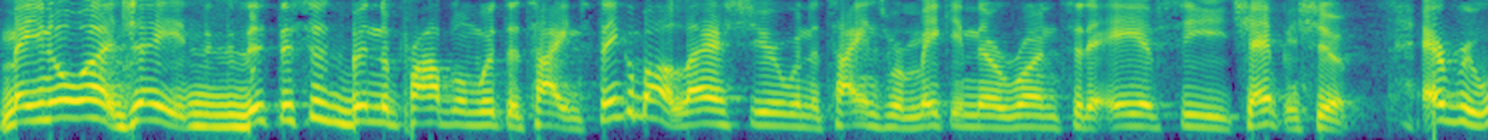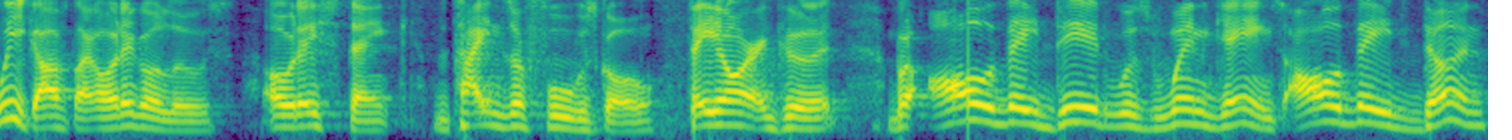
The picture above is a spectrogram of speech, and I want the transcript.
Man, you know what, Jay? This, this, has been the problem with the Titans. Think about last year when the Titans were making their run to the AFC Championship. Every week I was like, oh, they're going to lose. Oh, they stink. The Titans are fool's gold. They aren't good. But all they did was win games. All they've done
